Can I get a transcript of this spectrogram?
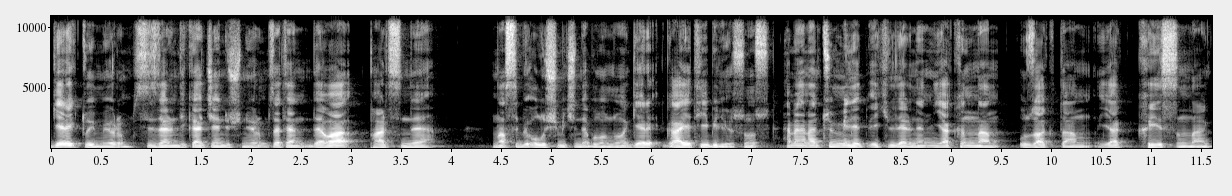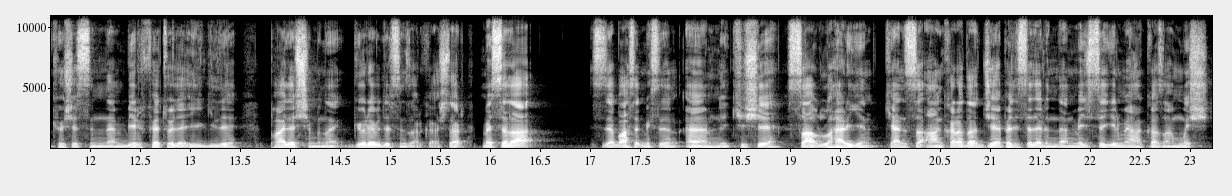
gerek duymuyorum. Sizlerin dikkat edeceğini düşünüyorum. Zaten Deva Partisi'nde nasıl bir oluşum içinde bulunduğunu gayet iyi biliyorsunuz. Hemen hemen tüm milletvekillerinin yakından, uzaktan, ya kıyısından, köşesinden bir FETÖ ile ilgili paylaşımını görebilirsiniz arkadaşlar. Mesela size bahsetmek istediğim en önemli kişi Sadullah Ergin. Kendisi Ankara'da CHP liselerinden meclise girmeye hak kazanmış.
